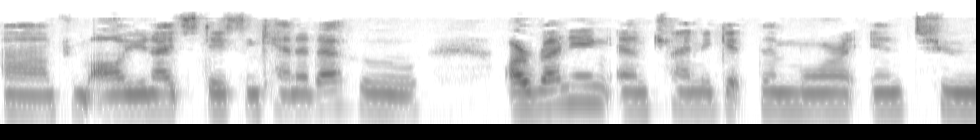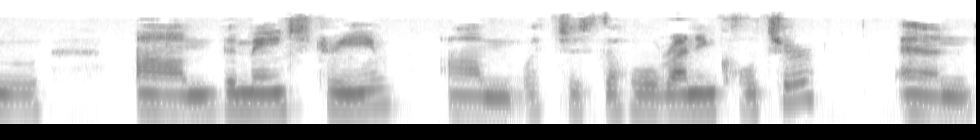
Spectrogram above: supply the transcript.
um, from all United States and Canada who are running and trying to get them more into um, the mainstream, um, which is the whole running culture, and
